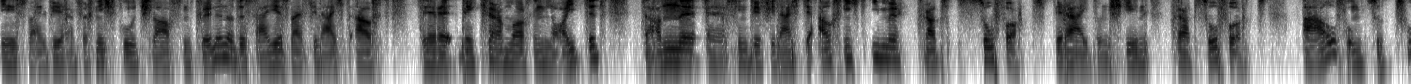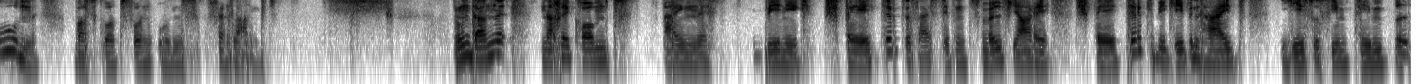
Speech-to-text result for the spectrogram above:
es, weil wir einfach nicht gut schlafen können oder sei es, weil vielleicht auch der Wecker am Morgen läutet, dann äh, sind wir vielleicht ja auch nicht immer gerade sofort bereit und stehen gerade sofort auf, um zu tun, was Gott von uns verlangt. Nun dann, nachher kommt ein wenig später, das heißt eben zwölf Jahre später, die Begebenheit Jesus im Tempel,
